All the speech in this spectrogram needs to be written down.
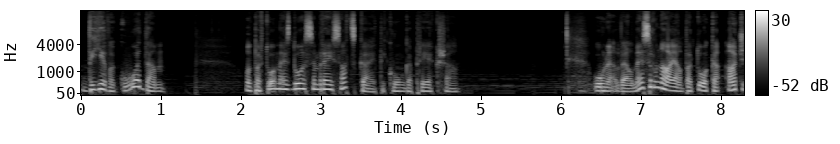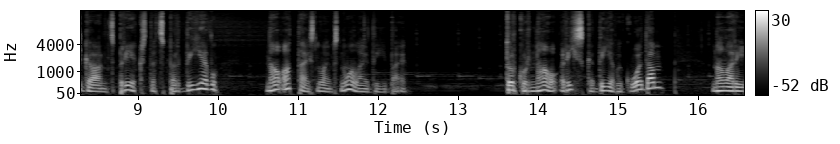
Dieva godam, un par to mēs dosim reiz atskaiti kunga priekšā. Un vēl mēs runājām par to, ka atžgārns priekšstats par Dievu nav attaisnojams nolaidībai. Tur, kur nav riska Dieva godam, nav arī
